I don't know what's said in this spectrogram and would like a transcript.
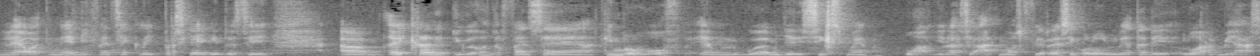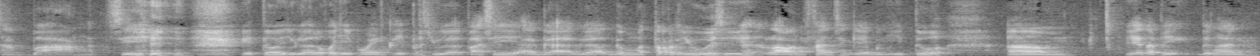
dilewatinnya defense Clippers kayak gitu sih. Um, tapi kredit juga untuk fansnya Timberwolf yang menurut gue menjadi six man. Wah gila sih. Atmosfernya sih kalau lihat tadi luar biasa banget sih. Itu juga lu kalau jadi pemain Clippers juga pasti agak-agak gemeter juga sih lawan fans yang kayak begitu. Um, ya tapi dengan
